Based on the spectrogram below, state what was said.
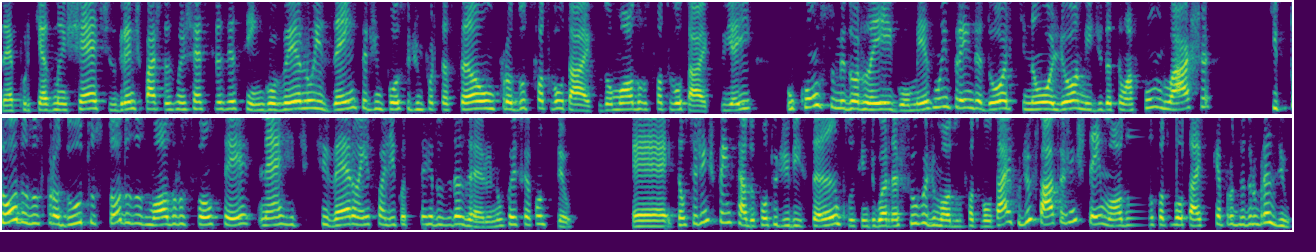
né? Porque as manchetes, grande parte das manchetes trazia assim: governo isenta de imposto de importação produtos fotovoltaicos ou módulos fotovoltaicos. E aí o consumidor leigo, ou mesmo o empreendedor que não olhou a medida tão a fundo, acha que todos os produtos, todos os módulos vão ser, né, tiveram aí sua alíquota reduzida a zero. E não foi isso que aconteceu. É, então, se a gente pensar do ponto de vista amplo, assim, de guarda-chuva de módulo fotovoltaico, de fato, a gente tem módulo fotovoltaico que é produzido no Brasil.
